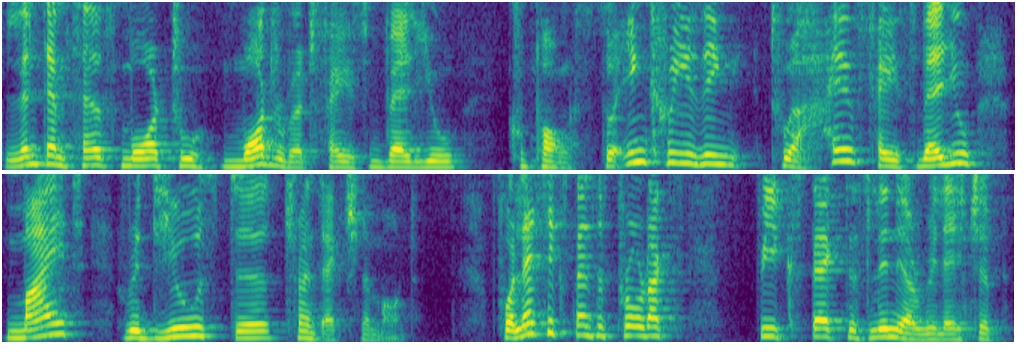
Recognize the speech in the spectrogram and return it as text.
lend themselves more to moderate face value coupons. So increasing to a higher face value might reduce the transaction amount. For less expensive products, we expect this linear relationship.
